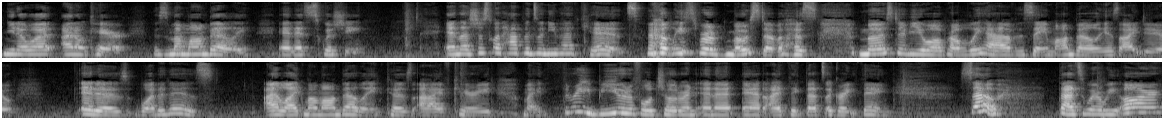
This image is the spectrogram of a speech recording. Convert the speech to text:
you know what? I don't care. This is my mom belly and it's squishy. And that's just what happens when you have kids, at least for most of us. Most of you all probably have the same mom belly as I do. It is what it is. I like my mom belly because I've carried my three beautiful children in it, and I think that's a great thing. So, that's where we are.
